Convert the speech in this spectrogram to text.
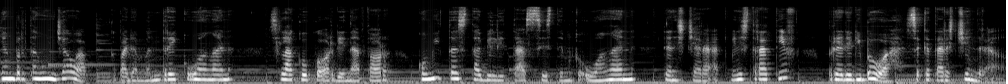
yang bertanggung jawab kepada Menteri Keuangan selaku koordinator Komite Stabilitas Sistem Keuangan dan secara administratif berada di bawah Sekretaris Jenderal.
